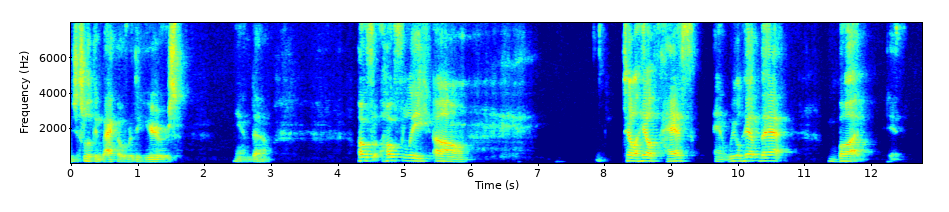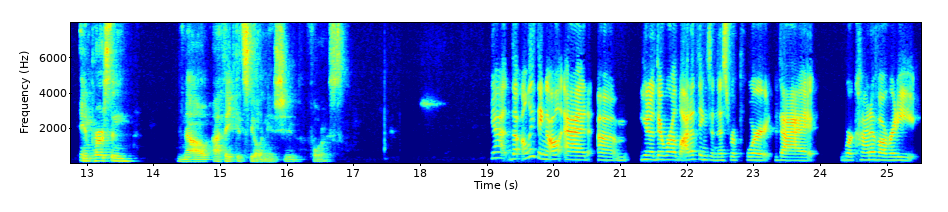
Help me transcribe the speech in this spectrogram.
just looking back over the years, and uh, hopefully, hopefully, um, telehealth has and we'll have that, but in person, no, I think it's still an issue for us. Yeah, the only thing I'll add, um, you know, there were a lot of things in this report that were kind of already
